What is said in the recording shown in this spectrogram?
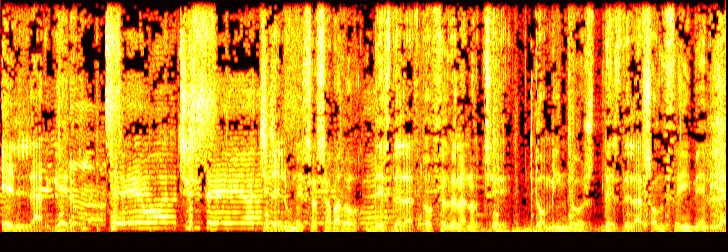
El Larguero. De lunes a sábado desde las 12 de la noche. Domingos desde las once y media.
